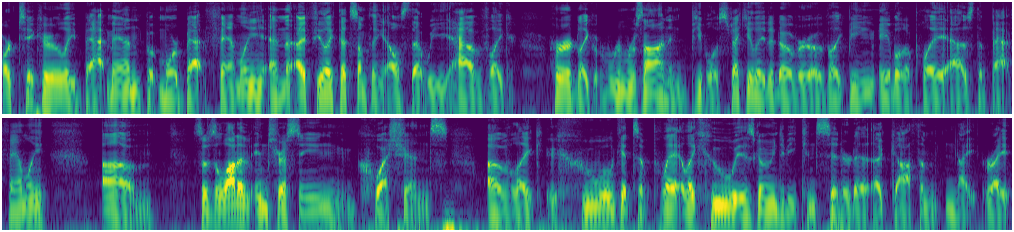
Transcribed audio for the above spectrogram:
particularly Batman, but more Bat Family, and I feel like that's something else that we have like heard like rumors on and people have speculated over of like being able to play as the Bat Family. Um, so there's a lot of interesting questions of like who will get to play like who is going to be considered a, a Gotham Knight, right?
